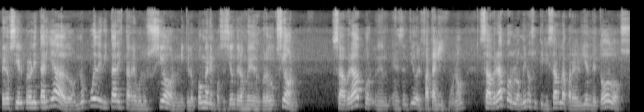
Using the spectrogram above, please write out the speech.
pero si el proletariado no puede evitar esta revolución ni que lo pongan en posesión de los medios de producción, sabrá, por, en, el sentido del fatalismo, ¿no? ¿Sabrá por lo menos utilizarla para el bien de todos?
